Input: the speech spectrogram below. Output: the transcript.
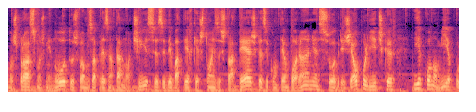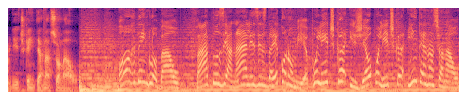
Nos próximos minutos, vamos apresentar notícias e debater questões estratégicas e contemporâneas sobre geopolítica e economia política internacional. Ordem Global Fatos e análises da economia política e geopolítica internacional.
